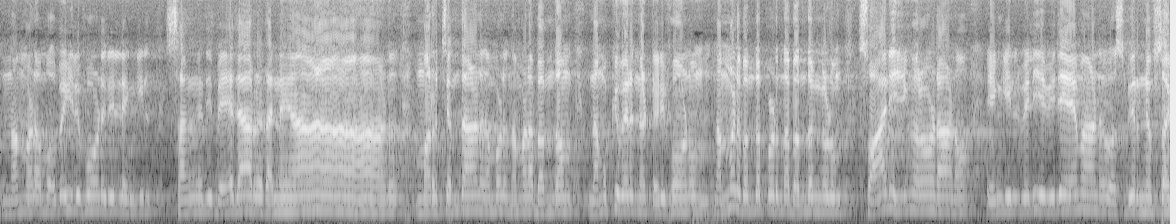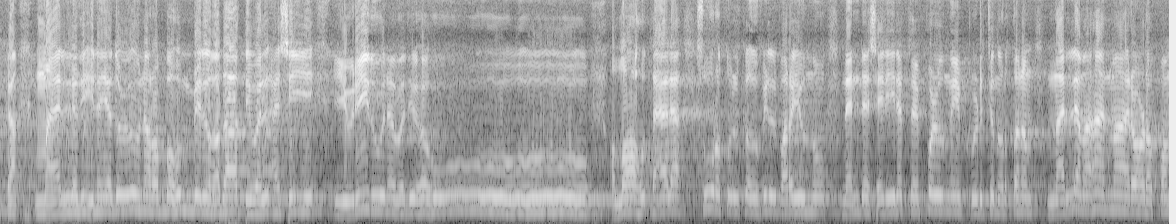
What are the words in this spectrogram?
നമ്മളെ മൊബൈൽ ഫോണിലില്ലെങ്കിൽ സംഗതി ബേജാറ് തന്നെയാണ്. മറിച്ച് എന്താണ് നമ്മൾ നമ്മളെ ബന്ധം? നമുക്ക് വരുന്ന ടെലിഫോണും നമ്മൾ ബന്ധപ്പെടുന്ന ബന്ധങ്ങളും സ്വാലിഹ്യങ്ങളോടാണോ എങ്കിൽ വലിയ വിജയമാണ്. വസ്ബിർ മല്ലദീന റബ്ബഹും ബിൽ ഗദാതി വൽ യുരീദൂന വജ്ഹഹു. അള്ളാഹു താല സൂറത്തുൽ കൗഫിൽ പറയുന്നു നിന്റെ ശരീരത്തെ എപ്പോഴും നീ പിടിച്ചു നിർത്തണം. നല്ല മഹാന്മാരോടൊപ്പം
